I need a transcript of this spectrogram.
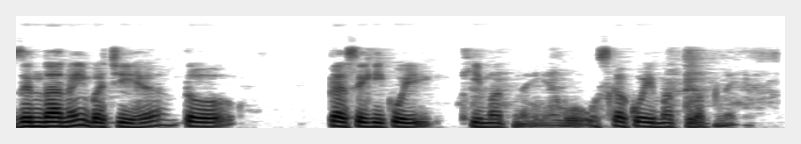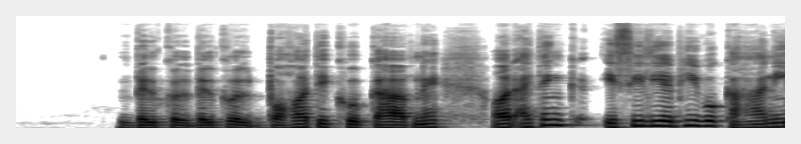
ज़िंदा नहीं बची है तो पैसे की कोई कीमत नहीं है वो उसका कोई मतलब नहीं है। बिल्कुल बिल्कुल बहुत ही खूब कहा आपने। और आई थिंक इसीलिए भी वो कहानी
